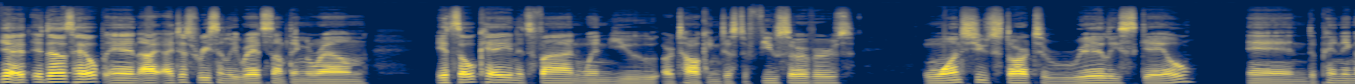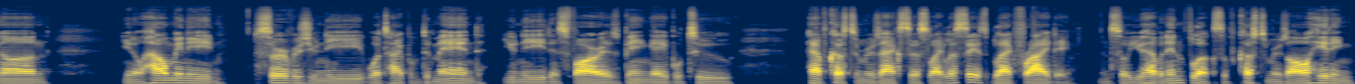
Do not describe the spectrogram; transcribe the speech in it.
Yeah, it, it does help. And I, I just recently read something around it's okay and it's fine when you are talking just a few servers once you start to really scale and depending on you know how many servers you need what type of demand you need as far as being able to have customers access like let's say it's black friday and so you have an influx of customers all hitting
